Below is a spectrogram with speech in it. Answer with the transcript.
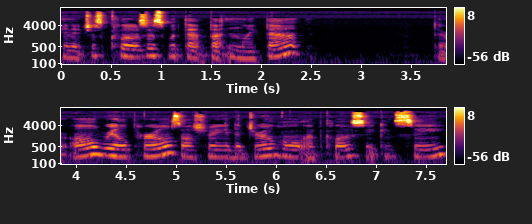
and it just closes with that button like that. They're all real pearls. I'll show you the drill hole up close so you can see.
